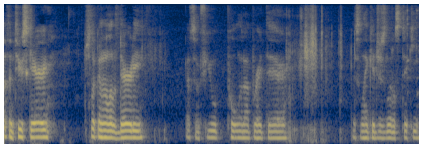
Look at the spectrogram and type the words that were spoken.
Nothing too scary. Just looking a little dirty. Got some fuel pulling up right there. This linkage is a little sticky.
